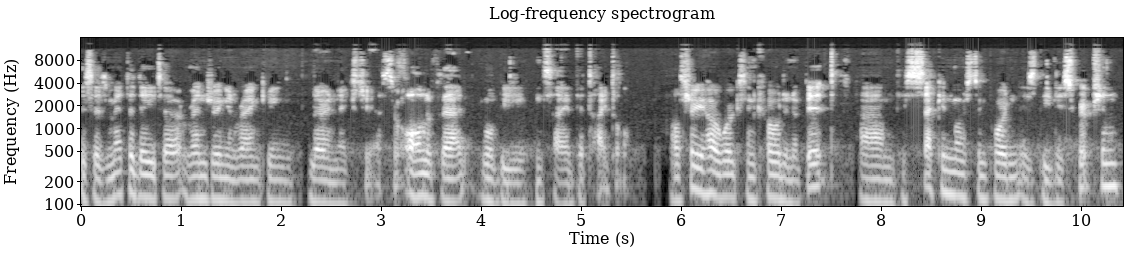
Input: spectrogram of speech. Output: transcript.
this is metadata, rendering and ranking, learn Next.js. So all of that will be inside the title. I'll show you how it works in code in a bit. Um, the second most important is the description.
